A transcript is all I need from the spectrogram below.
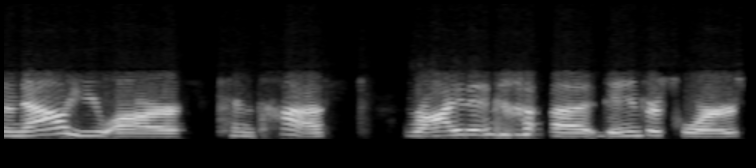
so now you are concussed riding a dangerous horse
